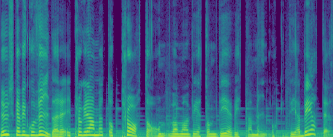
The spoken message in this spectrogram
Nu ska vi gå vidare i programmet och prata om vad man vet om D-vitamin och diabetes.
